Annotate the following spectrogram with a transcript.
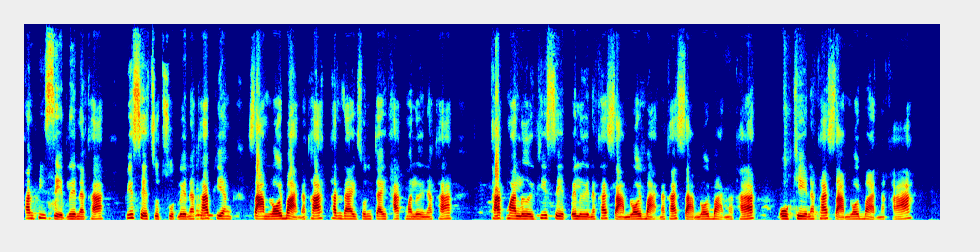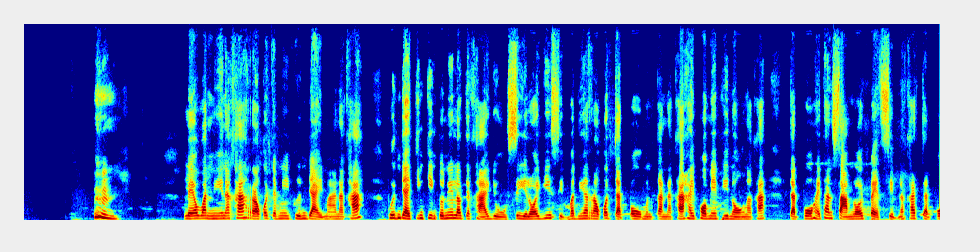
ท่านพิเศษเลยนะคะ พิเศษสุดๆเลยนะคะ เพียง 300 บาทนะคะ ท่านใดสนใจทักมาเลยนะคะ ทักมาเลยพิเศษไปเลยนะคะ 300 บาทนะคะ 300 บาทนะคะ โอเคนะคะ 300 บาทนะคะ แล้ววันนี้นะคะ เราก็จะมีพื้นใหญ่มานะคะ พื้นใหญ่จริง ๆ ตัวนี้เราจะขายอยู่ 420 วันนี้เราก็จัดโปรเหมือนกันนะคะ ให้พ่อแม่พี่น้องนะคะ จัดโปรให้ท่าน 380 นะคะ จัดโปร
